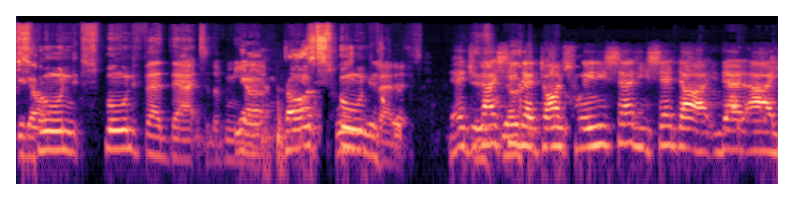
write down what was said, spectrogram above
You know- spoon spoon fed that to the media. yeah, media. Don spoon fed it. Did you guys see yeah. that Don Sweeney said? He said uh, that uh,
